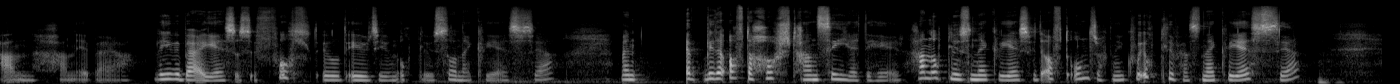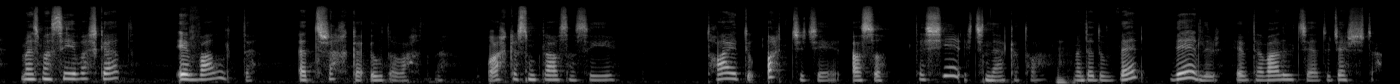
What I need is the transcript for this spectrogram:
han, han er bare, livet bare Jesus er fullt ut i utgiven opplevelse, sånn er Jesus, ja. Men vi har ofta hørt han sier det her. Han opplever sånn er Jesus, vi har ofta undrukning, hvor opplever han sånn er Jesus, ja. Men som han sier, hva skal jeg? Jeg valgte å trekke ut av vattnet. Og akkurat som Klausen sier, ta er du ikke gjør, altså, det skjer ikke nækka ta, men det du vel, veler, hever det valget at du gjør det.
